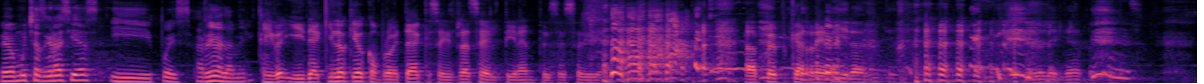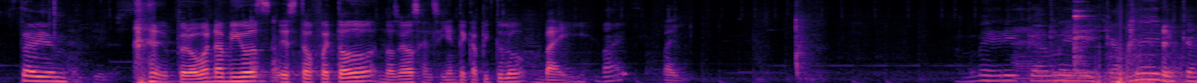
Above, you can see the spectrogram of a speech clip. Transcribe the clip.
Pero muchas gracias y pues arriba el América. Y, y de aquí lo quiero comprometer a que se disfrace del tirantes ese día. a Pep Carrera. Está bien. Pero bueno amigos, esto fue todo. Nos vemos en el siguiente capítulo. Bye. Bye. Bye. América, América, América.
